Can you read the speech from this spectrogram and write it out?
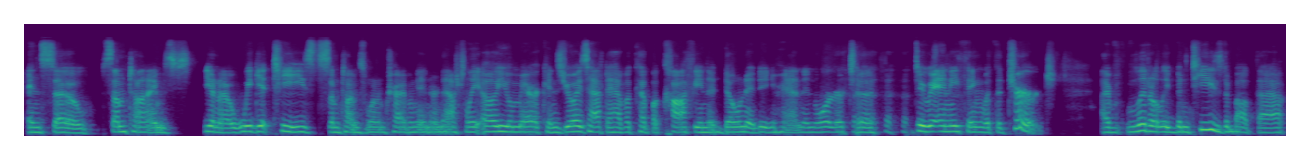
And so sometimes, you know, we get teased sometimes when I'm traveling internationally. Oh, you Americans, you always have to have a cup of coffee and a donut in your hand in order to do anything with the church. I've literally been teased about that.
